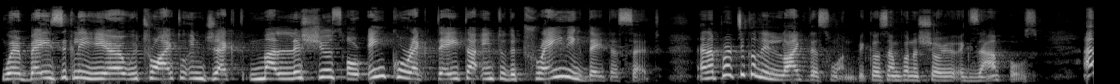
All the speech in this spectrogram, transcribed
where basically here we try to inject malicious or incorrect data into the training data set. And I particularly like this one because I'm going to show you examples. And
